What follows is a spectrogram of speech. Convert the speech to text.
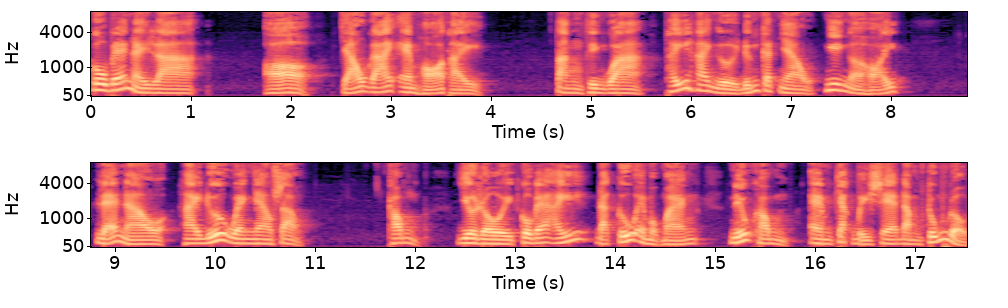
cô bé này là... Ờ, cháu gái em họ thầy. Tăng Thiên Hoa thấy hai người đứng cách nhau, nghi ngờ hỏi. Lẽ nào hai đứa quen nhau sao? Không, vừa rồi cô bé ấy đã cứu em một mạng, nếu không em chắc bị xe đâm trúng rồi.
